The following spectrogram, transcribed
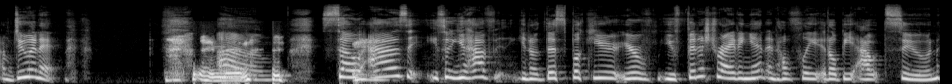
I'm doing it. Amen. Um, so as so you have you know this book you you're you finished writing it and hopefully it'll be out soon.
